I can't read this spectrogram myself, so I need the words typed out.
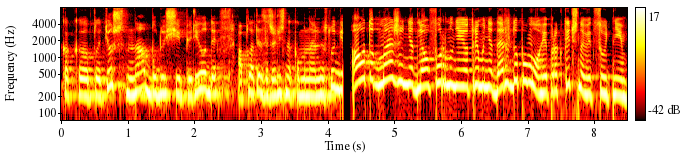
как э, платеж на будущие периоды оплаты за жилищно-коммунальные услуги. А от обмеження для оформлення і отримання держдопомоги практично відсутні.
